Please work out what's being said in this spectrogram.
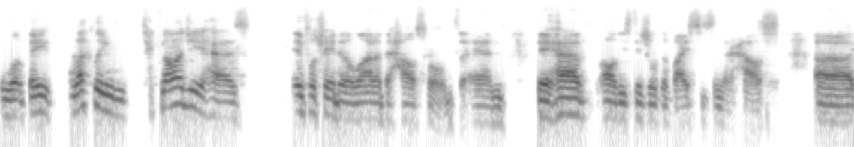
well, they luckily technology has infiltrated a lot of the households and they have all these digital devices in their house. Uh,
